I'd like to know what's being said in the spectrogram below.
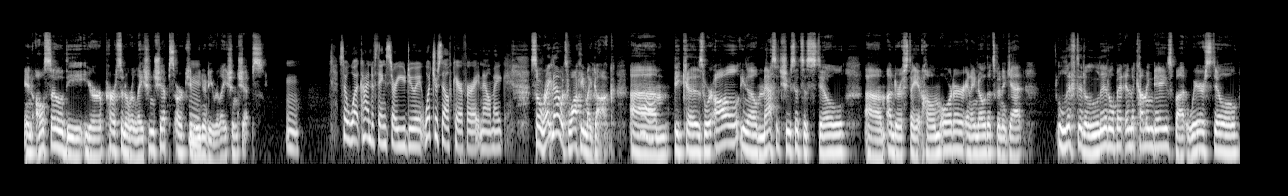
and also the your personal relationships or community relationships. So, what kind of things are you doing? What's your self care for right now, Mike? So right now it's walking my dog um, because we're all, you know, Massachusetts is still um, under a stay-at-home order, and I know that's going to get lifted a little bit in the coming days, but we're still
